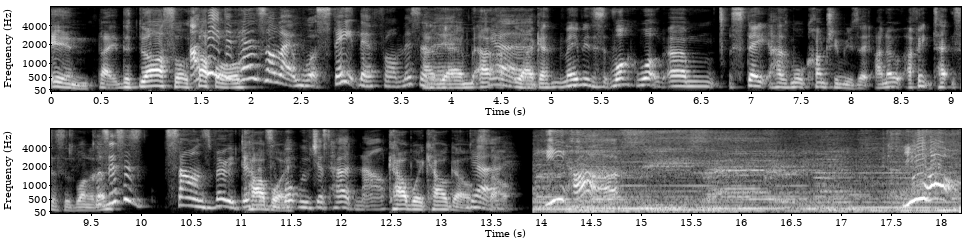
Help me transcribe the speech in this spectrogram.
in. Like the last sort of I couple. think it depends on like what state they're from, isn't Uh, it? yeah, um, uh, yeah. I guess maybe this. What what um state has more country music? I know. I think Texas is one of them. Because this is sounds very different Cowboy. to what we've just heard now. Cowboy cowgirl Yeah. style. Yeehaw! Yeehaw!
